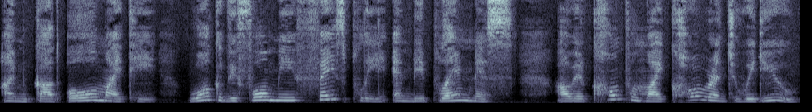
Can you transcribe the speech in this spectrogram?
I'm God Almighty. Walk before me faithfully and be blameless. I will confirm my covenant with you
